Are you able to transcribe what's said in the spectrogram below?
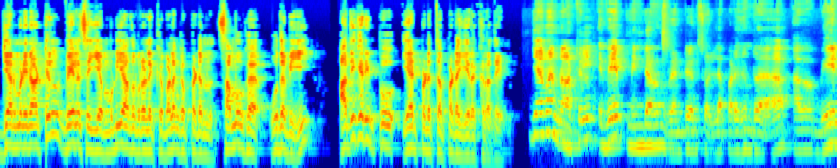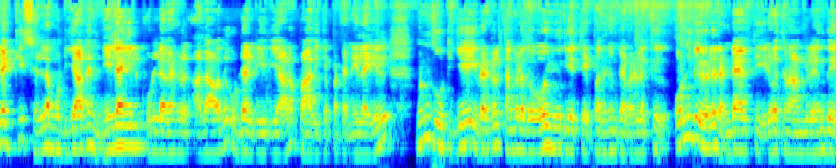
ஜெர்மனி நாட்டில் வேலை செய்ய முடியாதவர்களுக்கு வழங்கப்படும் சமூக உதவி அதிகரிப்பு ஏற்படுத்தப்பட இருக்கிறது. ஜெர்மன் நாட்டில் வேப் மிண்டரும் ரெண்டுன்னு சொல்லப்படுகின்ற வேலைக்கு செல்ல முடியாத நிலையில் உள்ளவர்கள் அதாவது உடல் ரீதியாக பாதிக்கப்பட்ட நிலையில் முன்கூட்டியே இவர்கள் தங்களது ஓய்வூதியத்தை பெறுகின்றவர்களுக்கு ஒன்று ஏழு ரெண்டாயிரத்தி இருபத்தி நான்கிலிருந்து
